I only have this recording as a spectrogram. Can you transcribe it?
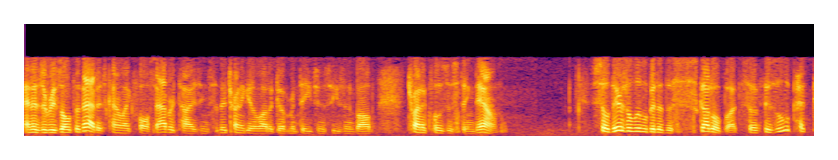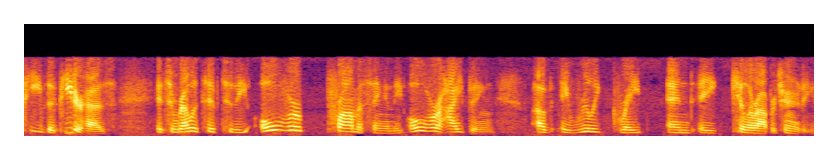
And as a result of that, it's kind of like false advertising. So they're trying to get a lot of government agencies involved, trying to close this thing down. So there's a little bit of the scuttlebutt. So if there's a little pet peeve that Peter has, it's relative to the over promising and the overhyping of a really great and a killer opportunity.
